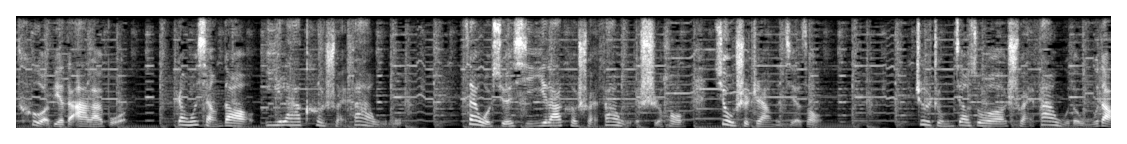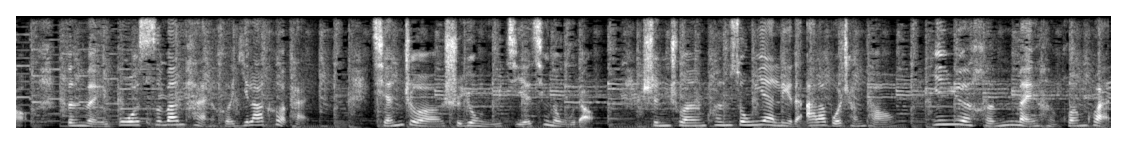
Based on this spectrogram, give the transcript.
特别的阿拉伯，让我想到伊拉克甩发舞。在我学习伊拉克甩发舞的时候，就是这样的节奏。这种叫做甩发舞的舞蹈分为波斯湾派和伊拉克派，前者是用于节庆的舞蹈，身穿宽松艳丽的阿拉伯长袍，音乐很美很欢快，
